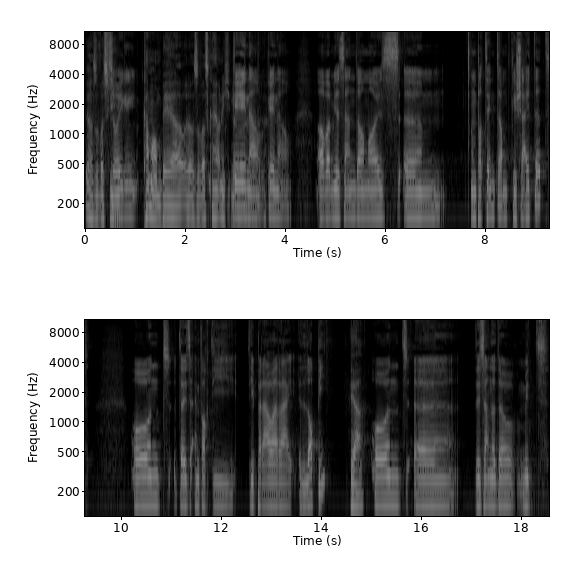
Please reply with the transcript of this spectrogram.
Ja, sowas wie Zeugel. Camembert oder sowas kann ja auch nicht. Ne? Genau, genau. Aber wir sind damals ähm, am Patentamt gescheitert und da ist einfach die, die Brauerei Lobby Ja. und äh, die sind ja da mit,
